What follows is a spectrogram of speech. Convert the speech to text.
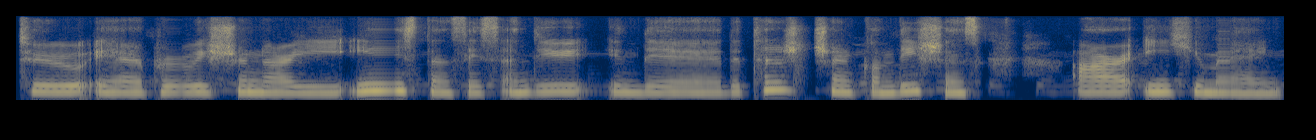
to uh, provisionary instances and in the detention conditions are inhumane.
